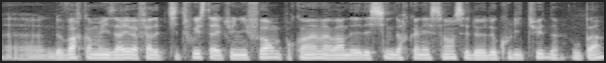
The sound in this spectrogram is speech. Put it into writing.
euh, de voir comment ils arrivent à faire des petits twists avec l'uniforme pour quand même avoir des, signes de reconnaissance et de, coolitude ou pas.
